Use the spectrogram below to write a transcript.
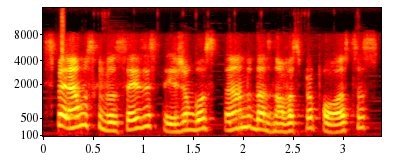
Esperamos que vocês estejam gostando das novas propostas,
